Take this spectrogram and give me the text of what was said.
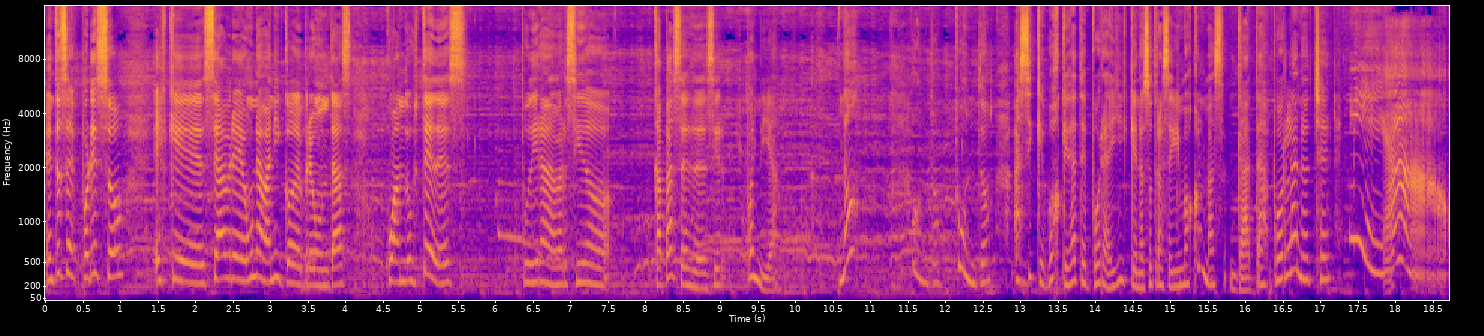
Entonces, por eso es que se abre un abanico de preguntas cuando ustedes pudieran haber sido capaces de decir, buen día. ¿No? Punto. Punto. Así que vos quédate por ahí, que nosotras seguimos con más gatas por la noche. Miau.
